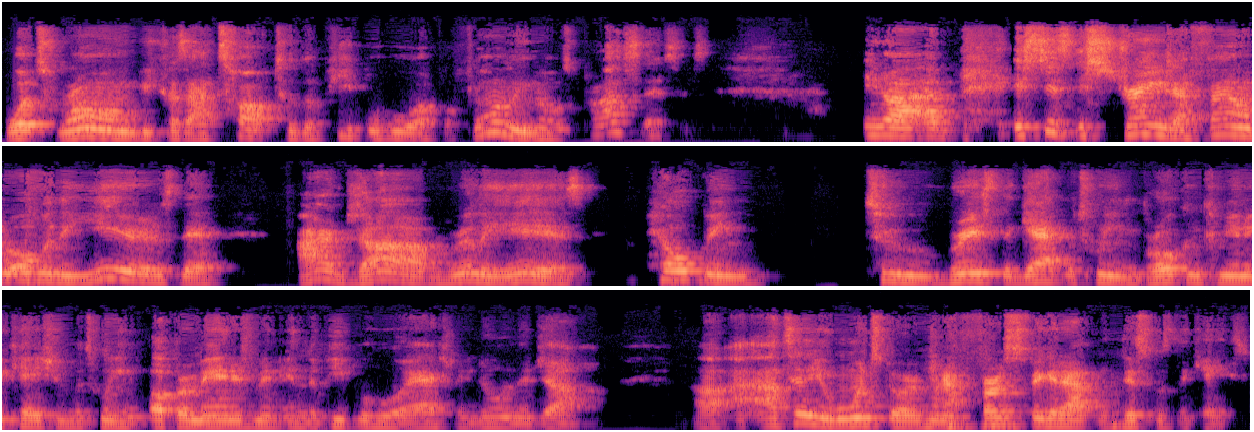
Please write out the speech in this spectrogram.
what's wrong because I talk to the people who are performing those processes. You know, I, it's just it's strange. I found over the years that our job really is helping to bridge the gap between broken communication between upper management and the people who are actually doing the job. Uh, I'll tell you one story. When I first figured out that this was the case,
